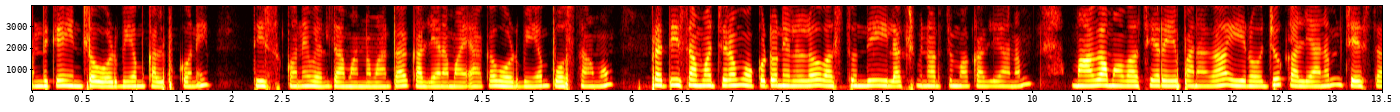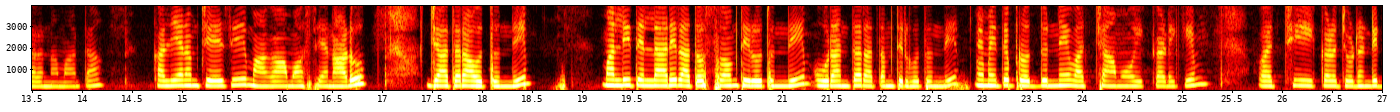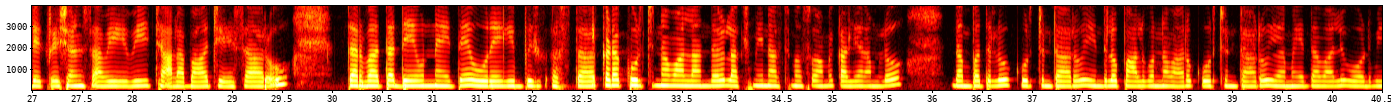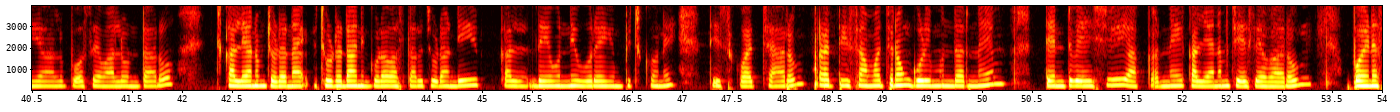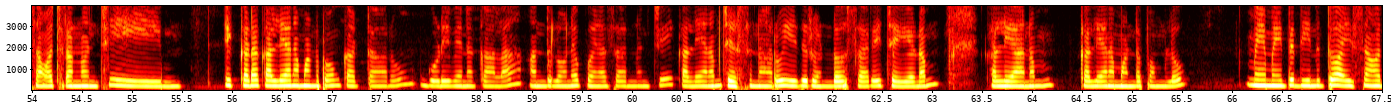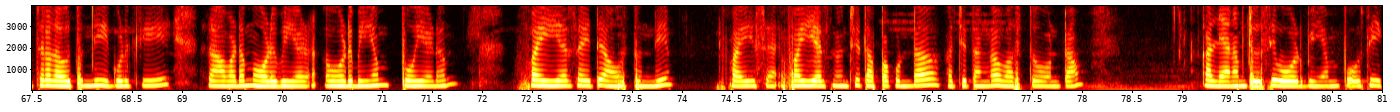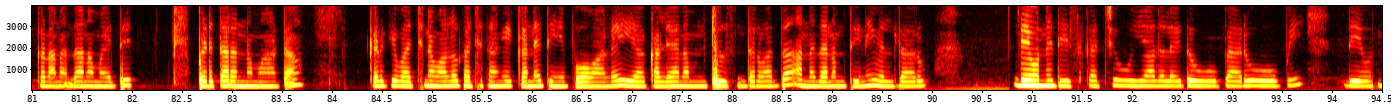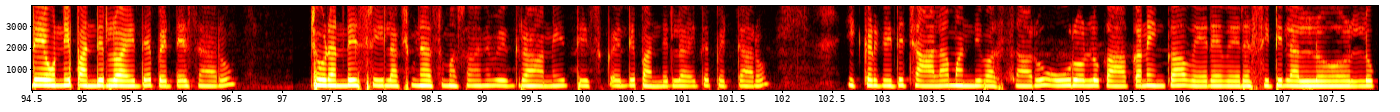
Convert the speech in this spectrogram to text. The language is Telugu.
అందుకే ఇంట్లో ఓడి బియ్యం కలుపుకొని తీసుకొని వెళ్తామన్నమాట. కళ్యాణం అయ్యాక బియ్యం పోస్తాము. ప్రతి సంవత్సరం ఒకటో నెలలో వస్తుంది ఈ లక్ష్మీ నరసింహ కళ్యాణం. మాఘ అమావాస్య రేపనగా ఈరోజు కళ్యాణం చేస్తారన్నమాట. కళ్యాణం చేసి మాఘ అమావాస్య నాడు జాతర అవుతుంది. మళ్ళీ తెల్లారి రథోత్సవం తిరుగుతుంది. ఊరంతా రథం తిరుగుతుంది. మేమైతే ప్రొద్దున్నే వచ్చాము ఇక్కడికి. వచ్చి ఇక్కడ చూడండి డెకరేషన్స్ అవి ఇవి చాలా బాగా చేశారు. తర్వాత దేవుణ్ణి అయితే ఊరేగింపు వస్తారు ఇక్కడ కూర్చున్న వాళ్ళందరూ లక్ష్మీ నరసింహస్వామి కళ్యాణంలో దంపతులు కూర్చుంటారు. ఇందులో పాల్గొన్న వారు కూర్చుంటారు. ఇక మిగతా వాళ్ళు ఓడిబియ్యాలు పోసే వాళ్ళు ఉంటారు. కళ్యాణం చూడడా చూడడానికి కూడా వస్తారు. చూడండి కల్ దేవుణ్ణి ఊరేగింపించుకొని తీసుకువచ్చారు. ప్రతి సంవత్సరం గుడి ముందరనే టెంట్ వేసి అక్కడనే కళ్యాణం చేసేవారు. పోయిన సంవత్సరం నుంచి ఇక్కడ కళ్యాణ మండపం కట్టారు గుడి వెనకాల. అందులోనే పోయినసారి నుంచి కళ్యాణం చేస్తున్నారు. ఇది రెండోసారి చేయడం కళ్యాణం కళ్యాణ మండపంలో. మేమైతే దీనితో ఐదు సంవత్సరాలు అవుతుంది. ఈ గుడికి రావడం ఓడిబియ్య ఓడిబియ్యం పోయడం ఫైవ్ ఇయర్స్ అయితే అవుతుంది. ఫైవ్ ఫైవ్ ఇయర్స్ నుంచి తప్పకుండా ఖచ్చితంగా వస్తూ ఉంటాం. కళ్యాణం చూసి ఓడిబియ్యం పోసి ఇక్కడ అన్నదానం అయితే పెడతారన్నమాట. ఇక్కడికి వచ్చిన వాళ్ళు ఖచ్చితంగా ఇక్కడనే తినిపోవాలి. ఇక కళ్యాణం చూసిన తర్వాత అన్నదానం తిని వెళ్తారు. దేవుణ్ణి తీసుకొచ్చి ఉయ్యాలలో అయితే ఊపారు. ఊపి దేవు దేవుణ్ణి పందిర్లో అయితే పెట్టేశారు. చూడండి శ్రీ లక్ష్మీ నరసింహస్వామి విగ్రహాన్ని తీసుకెళ్ళి పందిర్లో అయితే పెట్టారు. ఇక్కడికైతే చాలామంది వస్తారు. ఊరోళ్ళు కాకనే ఇంకా వేరే వేరే సిటీలలో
